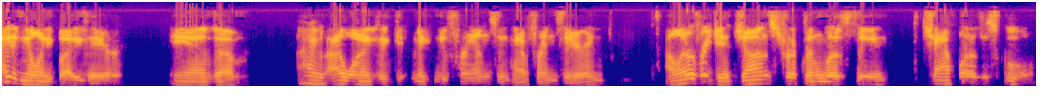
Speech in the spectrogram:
I didn't know anybody there, and um, I, I wanted to get, make new friends and have friends there. And I'll never forget. John Strickland was the chaplain of the school,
